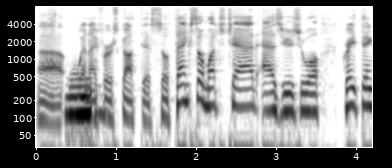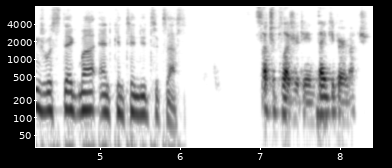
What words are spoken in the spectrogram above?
uh, when I first got this. So thanks so much, Chad, as usual. Great things with Stigma and continued success. Such a pleasure, Dean. Thank you very much.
